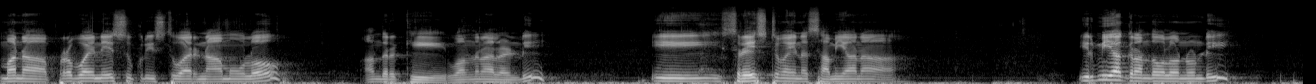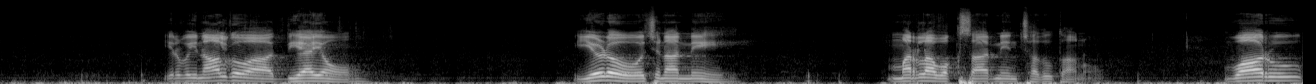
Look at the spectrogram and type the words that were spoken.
మన ప్రభు అయిన యేసుక్రీస్తు వారి నామంలో అందరికీ వందనాలండి. ఈ శ్రేష్టమైన సమయాన ఇర్మియా గ్రంథంలో నుండి ఇరవై నాలుగవ అధ్యాయం ఏడవ వచనాన్ని మరలా ఒకసారి నేను చదువుతాను. వారు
